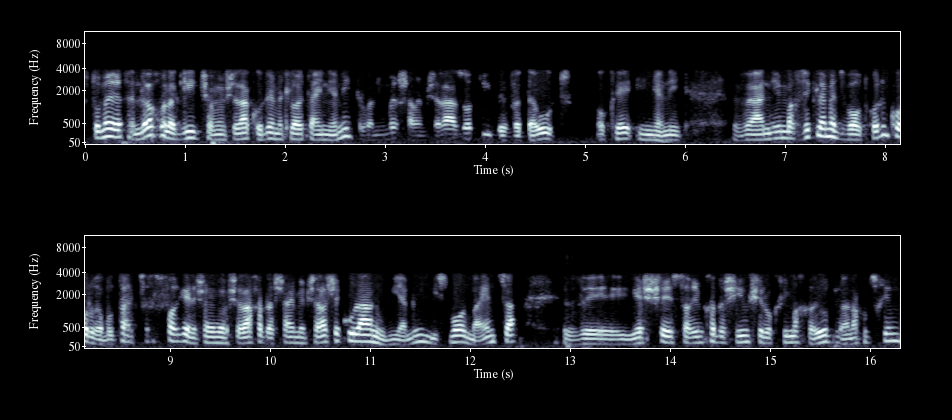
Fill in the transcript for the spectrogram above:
זאת אומרת, אני לא יכול להגיד שהממשלה הקודמת לא הייתה עניינית, אבל אני אומר שהממשלה הזאת היא בוודאות, אוקיי? עניינית. ואני מחזיק להם אצבעות. קודם כל, רבותיי, צריך לפרגן, יש לנו ממשלה חדשה, היא ממשלה של כולנו, מימין, משמאל, מהאמצע, ויש אה, שרים חדשים שלוקחים אחריות, ואנחנו צריכים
